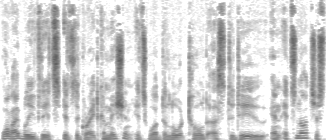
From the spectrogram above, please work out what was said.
Well, I believe it's it's the Great Commission. It's what the Lord told us to do, and it's not just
